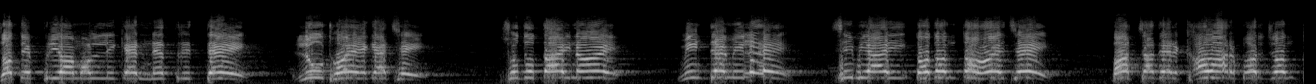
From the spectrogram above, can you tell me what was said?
জ্যোতিপ্রিয় মল্লিকের নেতৃত্বে লুট হয়ে গেছে। শুধু তাই নয়, মিড ডে মিলে সিবিআই তদন্ত হয়েছে। বাচ্চাদের খাওয়ার পর্যন্ত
